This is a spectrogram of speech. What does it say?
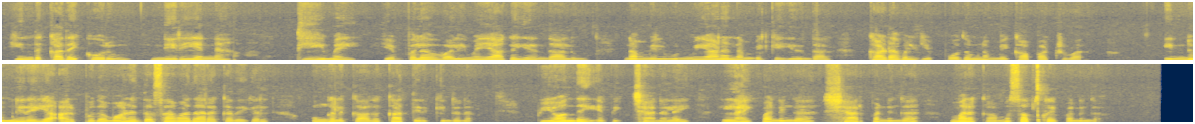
இந்த கதை கூறும் நெறி என்ன? தீமை எவ்வளவு வலிமையாக இருந்தாலும் நம்மில் உண்மையான நம்பிக்கை இருந்தால் கடவுள் எப்போதும் நம்மை காப்பாற்றுவார். இன்னும் நிறைய அற்புதமான தசாவதார கதைகள் உங்களுக்காக காத்திருக்கின்றன. பியாண்ட் தி எபிக் சேனலை லைக் பண்ணுங்க ஷேர் பண்ணுங்க மறக்காம சப்ஸ்கிரைப் பண்ணுங்க.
